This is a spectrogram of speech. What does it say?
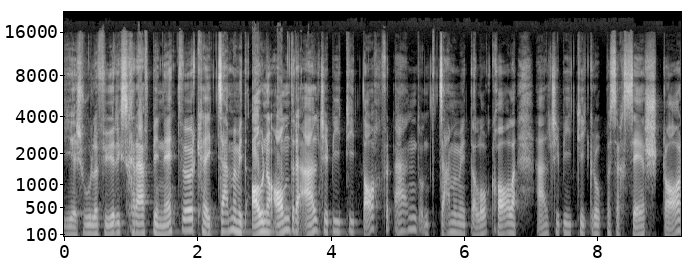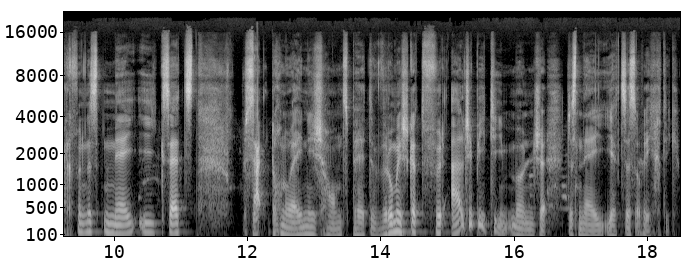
Die schwulen Führungskräfte bei Network haben zusammen mit allen anderen LGBT-Dachverbänden und zusammen mit den lokalen LGBT-Gruppen sich sehr stark für ein Nein eingesetzt. Sag doch noch einmal, Hans-Peter, warum ist gerade für LGBT-Menschen das Nein jetzt so wichtig?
